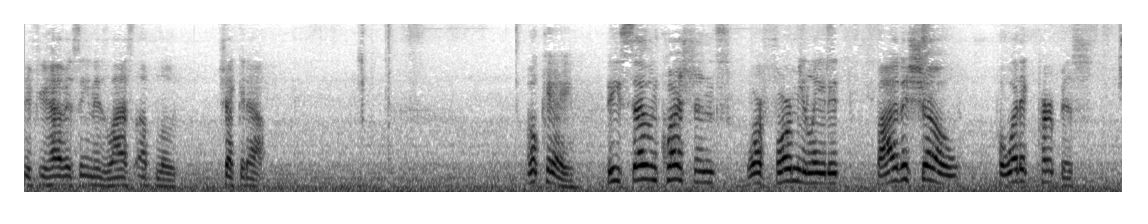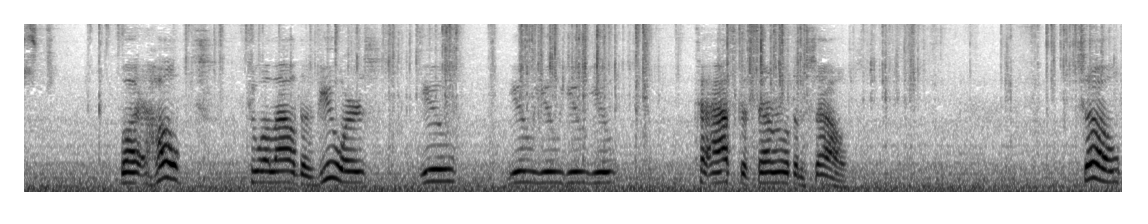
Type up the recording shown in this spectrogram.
If you haven't seen his last upload, check it out. Okay, these seven questions were formulated by the show Poetic Purpose, but hoped to allow the viewers, you, you, you, you, you, to ask the several themselves. So,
